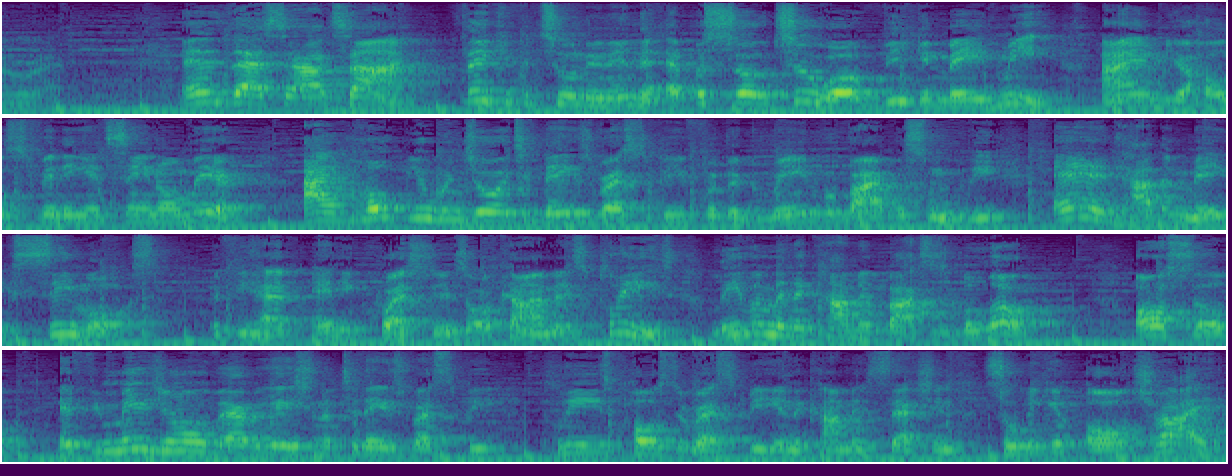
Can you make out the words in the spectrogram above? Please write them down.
All right. And that's our time. Thank you for tuning in to episode two of Vegan Made Me. I am your host, Finian St. Omer. I hope you enjoyed today's recipe for the Green Revival Smoothie and how to make sea moss. If you have any questions or comments, please leave them in the comment boxes below. Also, if you made your own variation of today's recipe, please post the recipe in the comment section so we can all try it.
